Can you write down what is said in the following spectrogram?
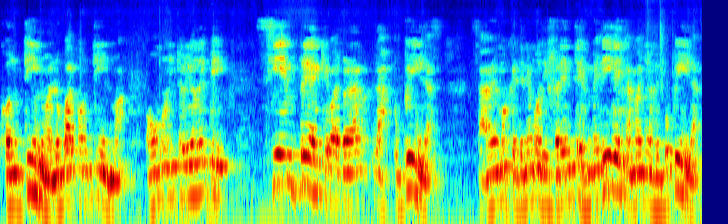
continua, lumbar continua o un monitoreo de PIC, siempre hay que valorar las pupilas. Sabemos que tenemos diferentes medidas y tamaños de pupila.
